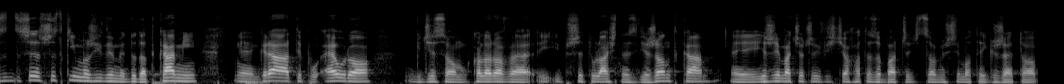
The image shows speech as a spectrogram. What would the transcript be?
z, ze wszystkimi możliwymi dodatkami. E, Gra typu euro, gdzie są kolorowe i przytulaśne zwierzątka. E, Jeżeli macie oczywiście ochotę zobaczyć, co myślimy o tej grze, to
